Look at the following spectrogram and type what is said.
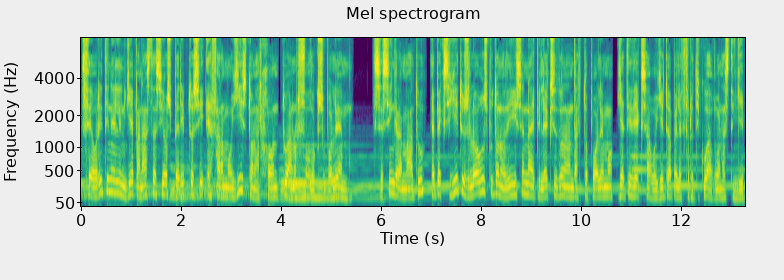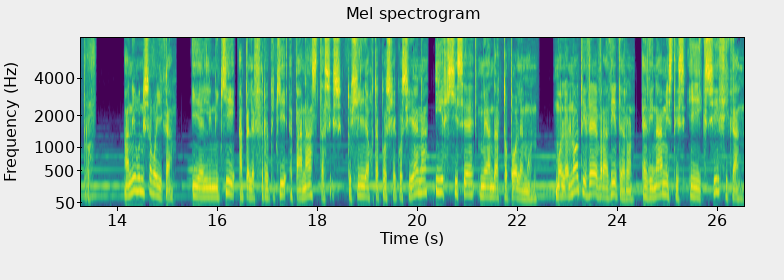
θεωρεί την Ελληνική Επανάσταση ως περίπτωση εφαρμογής των αρχών του ανορθόδοξου πολέμου. Σε σύγγραμμά του επεξηγεί τους λόγους που τον οδήγησε να επιλέξει τον ανταρτοπόλεμο για τη διεξαγωγή του απελευθερωτικού αγώνα στην Κύπρο. Ανοίγουν εισαγωγικά η ελληνική απελευθερωτική επανάστασης του 1821 ήρχισε με ανταρτοπόλεμον. Μολονότι δε βραδύτερον εδυνάμεις της ηξήθηκαν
